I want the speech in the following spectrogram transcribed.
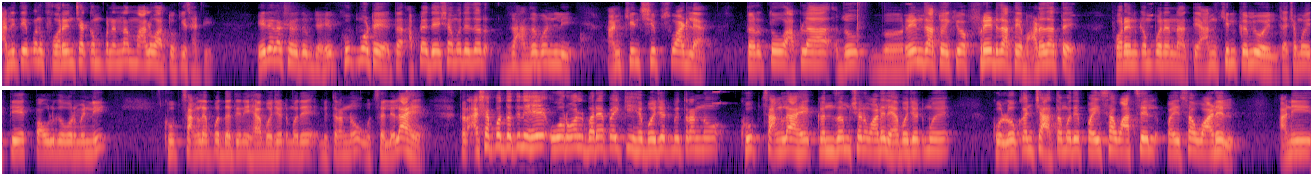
आणि ते पण फॉरेनच्या कंपन्यांना माल वाहतुकीसाठी. येते लक्षात येतं तुमच्या. हे खूप मोठे आहे. तर आपल्या देशामध्ये जर जहाजं बनली आणखीन शिप्स वाढल्या तर तो आपला जो रेंट आहे किंवा फ्रेट जाते भाडं जातं आहे फॉरेन कंपन्यांना ते आणखीन कमी होईल. त्याच्यामुळे ते एक पाऊल गव्हर्नमेंटनी खूप चांगल्या पद्धतीने ह्या बजेटमध्ये मित्रांनो उचललेलं आहे. तर अशा पद्धतीने हे ओव्हरऑल बऱ्यापैकी हे बजेट मित्रांनो खूप चांगलं आहे. कन्झम्पशन वाढेल ह्या बजेटमुळे को लोकांच्या हातामध्ये पैसा वाचेल पैसा वाढेल. आणि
